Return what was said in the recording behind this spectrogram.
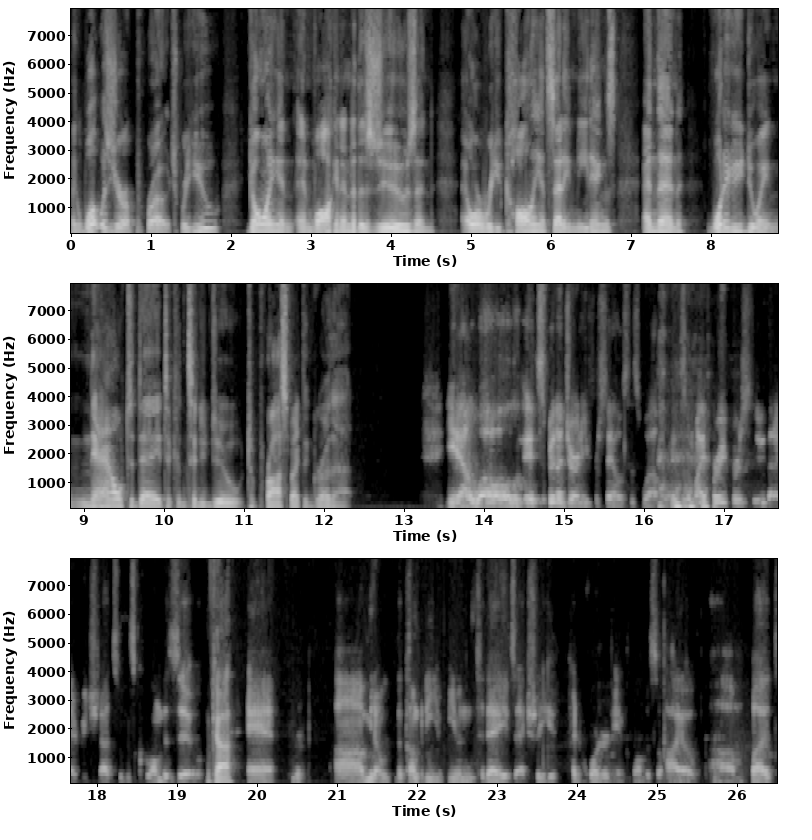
like, what was your approach? Were you going and, and walking into the zoos and or were you calling and setting meetings? And then what are you doing now today to continue to to prospect and grow that? Yeah, well, it's been a journey for sales as well. Right? so my very first zoo that I reached out to was Columbus Zoo. Okay. And um, you know, the company even today is actually headquartered in Columbus, Ohio. Um, but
